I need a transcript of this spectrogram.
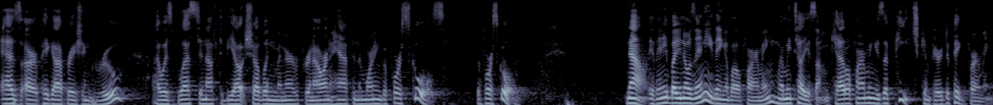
as our pig operation grew, I was blessed enough to be out shoveling manure for an hour and a half in the morning before schools, before school. Now, if anybody knows anything about farming, let me tell you something. Cattle farming is a peach compared to pig farming.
